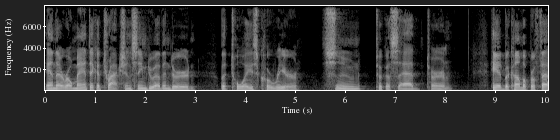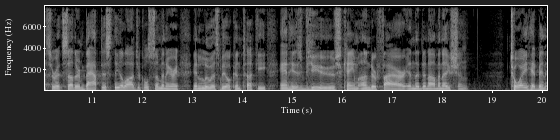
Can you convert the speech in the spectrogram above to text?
and their romantic attraction seemed to have endured. But Toy's career soon took a sad turn. He had become a professor at Southern Baptist Theological Seminary in Louisville, Kentucky, and his views came under fire in the denomination. Toy had been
